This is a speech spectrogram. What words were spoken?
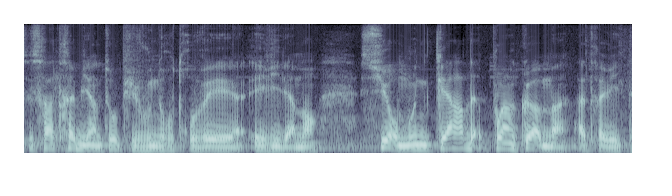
Ce sera très bientôt, puis vous nous retrouvez évidemment sur mooncard.com. À très vite.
